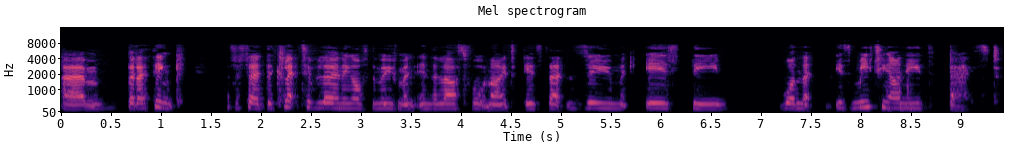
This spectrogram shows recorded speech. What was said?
Um, but I think as I said, the collective learning of the movement in the last fortnight is that Zoom is the one that is meeting our needs best.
